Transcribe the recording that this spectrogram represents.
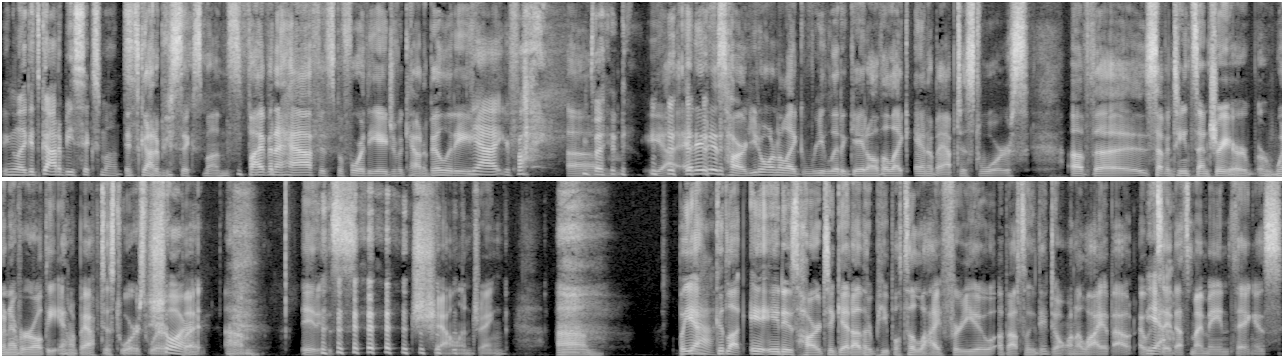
Being like, it's got to be six months. It's got to be six months, five and a half. It's before the age of accountability. yeah, you're fine. but yeah, and it is hard. You don't want to like relitigate all the like Anabaptist wars of the 17th century or, or whenever all the Anabaptist wars were. Sure. but um, it is challenging. Um, but yeah, Yeah. good luck. It, it is hard to get other people to lie for you about something they don't want to lie about. I would say that's my main thing is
